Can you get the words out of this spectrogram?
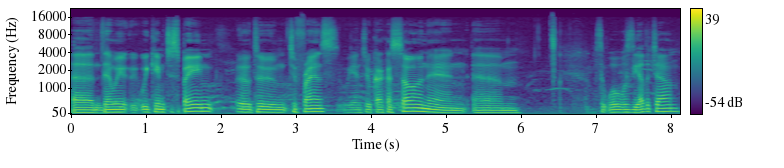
Um, then we we came to Spain uh, to to France. We went to Carcassonne and um, it- what was the other town?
